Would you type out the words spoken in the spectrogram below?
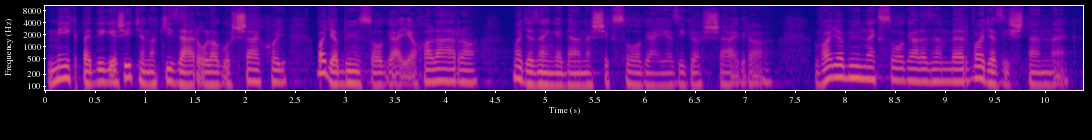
Mégpedig, és itt jön a kizárólagosság, hogy vagy a bűn szolgálja a halálra, vagy az engedelmesség szolgálja az igazságra. Vagy a bűnnek szolgál az ember, vagy az Istennek.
